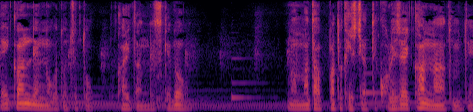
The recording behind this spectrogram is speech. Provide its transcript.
絵関連のことをちょっと書いたんですけど、まあ、またパッと消しちゃって、これじゃいかんなと思って、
